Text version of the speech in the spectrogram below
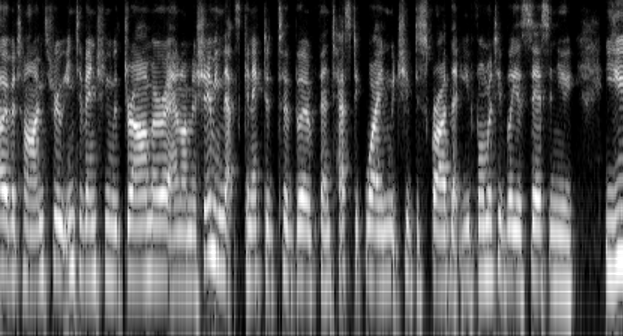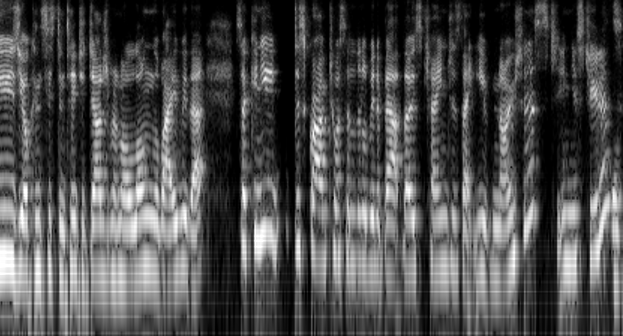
over time through intervention with drama, and I'm assuming that's connected to the fantastic way in which you've described that you formatively assess and you use your consistent teacher judgment along the way with that. So, can you describe to us a little bit about those changes that you've noticed in your students?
